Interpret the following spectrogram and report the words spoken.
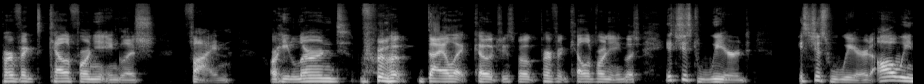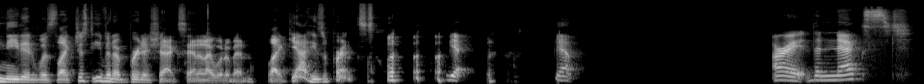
perfect California English. Fine. Or he learned from a dialect coach who spoke perfect California English. It's just weird. It's just weird. All we needed was like just even a British accent, and I would have been like, yeah, he's a prince. Yeah. Yep. All right. The next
